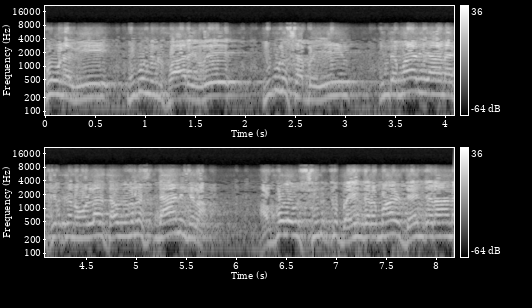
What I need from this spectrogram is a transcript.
கூனவி இபுன் ஃபாரிது இபுன் சபையின் இந்த மாதிரியான கிறுக்கனவெல்லாம் தவிர ஞானிகளாம் அவ்வளவு சிறுக்கு பயங்கரமான டேஞ்சரான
